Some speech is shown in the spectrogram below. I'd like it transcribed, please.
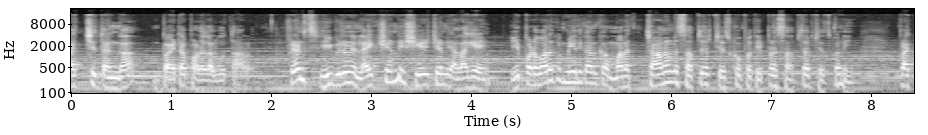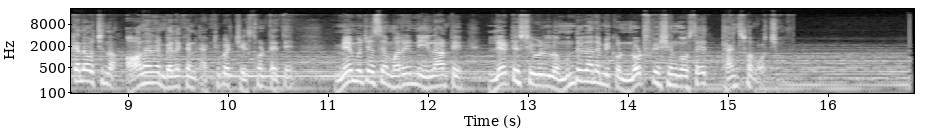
ఖచ్చితంగా బయటపడగలుగుతారు. ఫ్రెండ్స్ ఈ వీడియోని లైక్ చేయండి షేర్ చేయండి. అలాగే ఇప్పటి వరకు మీరు కనుక మన ఛానల్ని సబ్స్క్రైబ్ చేసుకోకపోతే ఇప్పుడు సబ్స్క్రైబ్ చేసుకొని ప్రక్కనే వచ్చిన ఆన్లైన్ బెల్లకన్ యాక్టివేట్ చేసుకున్నట్టయితే మేము చేసే మరిన్ని ఇలాంటి లేటెస్ట్ వీడియోలో ముందుగానే మీకు నోటిఫికేషన్గా వస్తాయి. Thanks for watching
